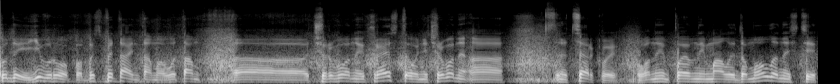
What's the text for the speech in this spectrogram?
куди? Європа, без питань там, от там е, Червоний Хрест, о, не червоний, а церкви. Вони певні мали домовленості.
